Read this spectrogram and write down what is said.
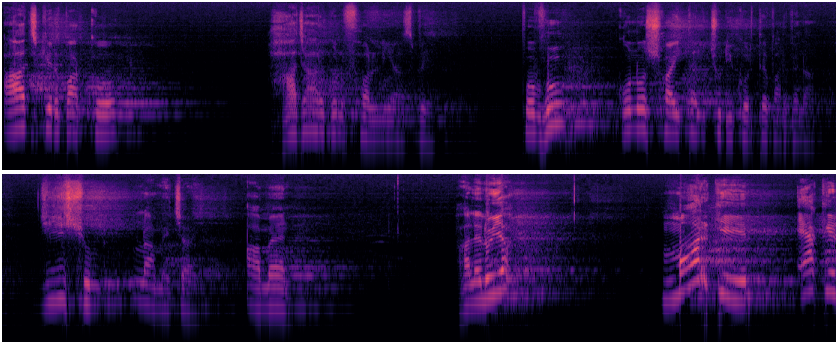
আজকের বাক্য হাজার গুণ ফল নিয়ে আসবে। প্রভু, কোনো শয়তান চুরি করতে পারবে না। যিশু নামে চাই। আমেন। হালেলুয়া। মার্কের একের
